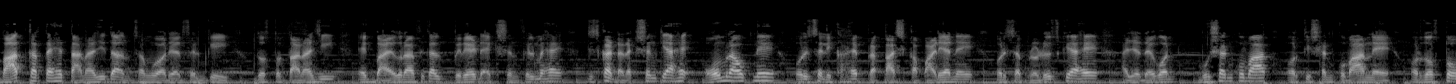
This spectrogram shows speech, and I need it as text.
बात करते हैं Tanaji the unsung warrior film की। दोस्तों, तानाजी एक बायोग्राफिकल पीरियड एक्शन फ़िल्म है, जिसका डायरेक्शन किया है? ओम राउत ने और इसे लिखा है प्रकाश कपाड़िया ने और इसे प्रोड्यूस किया है अजय देवगन, भूषण कुमार और किशन कुमार ने। और दोस्तों,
